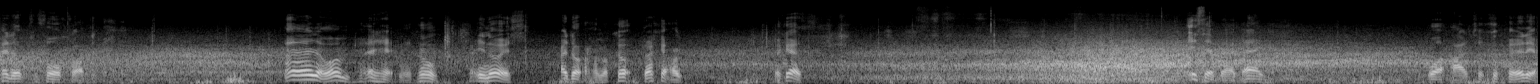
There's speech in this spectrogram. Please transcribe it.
Head up to four o'clock. I know I'm heading home. You notice, I don't have my coat jacket on. Because it's in my bag. What I took up earlier.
